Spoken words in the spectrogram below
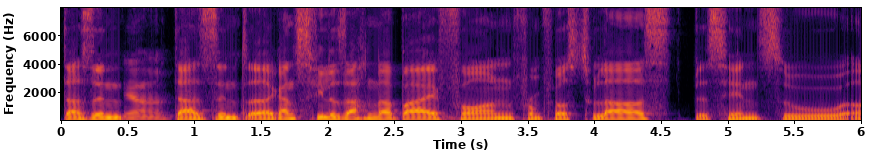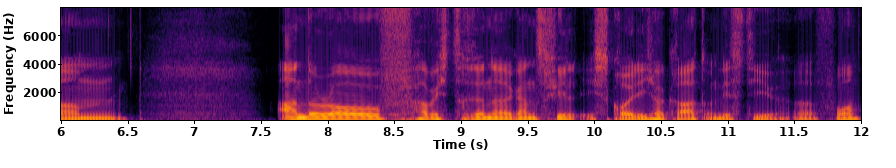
da sind, Ja. da sind äh, ganz viele Sachen dabei, von From First to Last bis hin zu ähm, Under Oath habe ich drinne ganz viel. Ich scroll die hier gerade und lese die äh, vor.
